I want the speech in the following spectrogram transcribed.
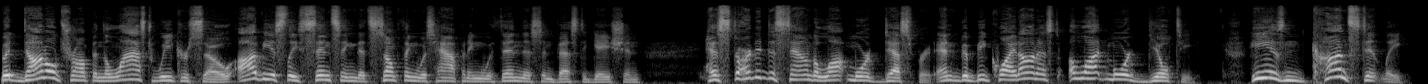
But Donald Trump in the last week or so, obviously sensing that something was happening within this investigation, has started to sound a lot more desperate and to be quite honest, a lot more guilty. He is constantly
